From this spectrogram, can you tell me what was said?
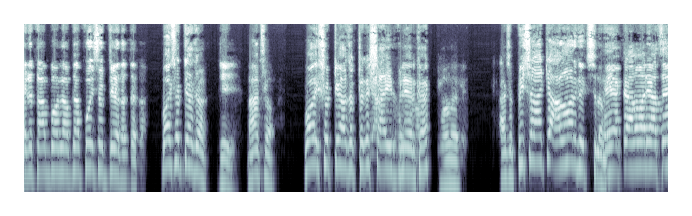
এটার দাম পড়বে আপনার পঁয়ষট্টি হাজার টাকা। পঁয়ষট্টি হাজার? জি। আচ্ছা পঁয়ষট্টি হাজার টাকা শাহি প্লেয়ার খাট আচ্ছা পিছনে একটা আলমারি দেখছিলাম। এই একটা আলমারি আছে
